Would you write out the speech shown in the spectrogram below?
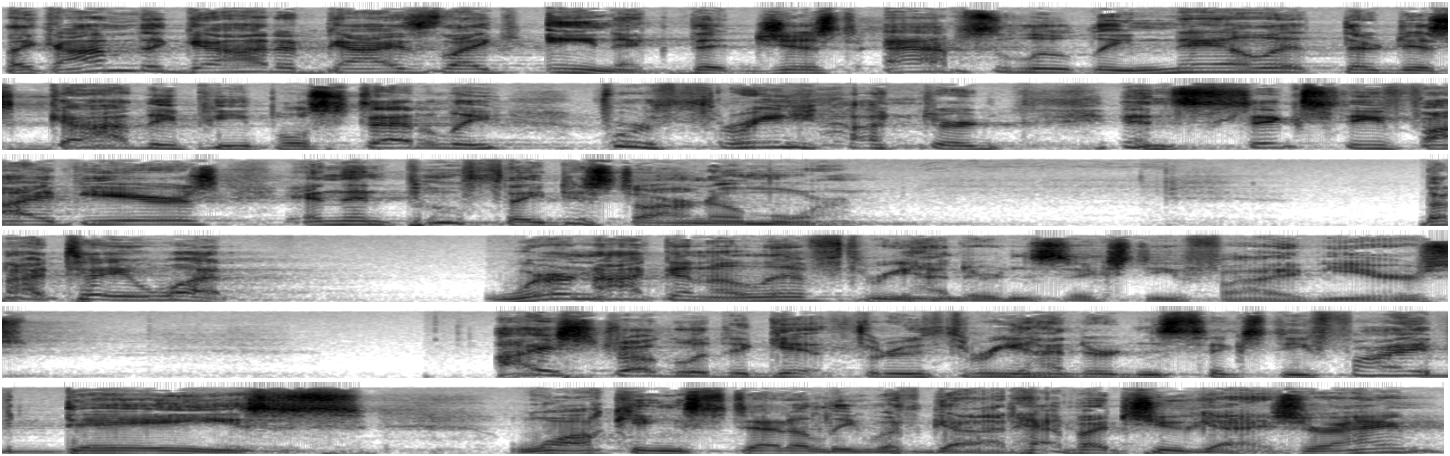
Like, I'm the God of guys like Enoch that just absolutely nail it. They're just godly people steadily for 365 years, and then poof, they just are no more. But I tell you what, we're not going to live 365 years. I struggled to get through 365 days walking steadily with God. How about you guys, right?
